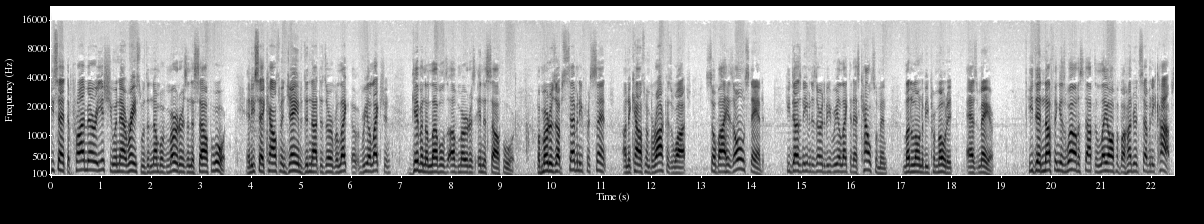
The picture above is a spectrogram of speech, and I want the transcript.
he said the primary issue in that race was the number of murders in the South Ward. And he said Councilman James did not deserve uh, re-election given the levels of murders in the South Ward. But murders up 70% under Councilman Baraka's watch, so by his own standard, he doesn't even deserve to be reelected as councilman, let alone to be promoted as mayor. He did nothing as well to stop the layoff of 170 cops,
